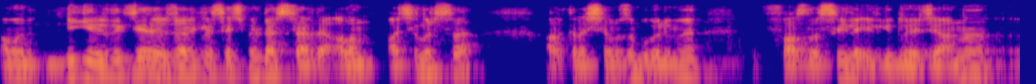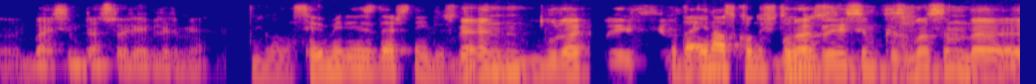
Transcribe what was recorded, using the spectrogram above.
Ama bir girdikçe özellikle seçmeli derslerde alan açılırsa arkadaşlarımızın bu bölümü fazlasıyla ilgi duyacağını e, ben şimdiden söyleyebilirim yani. Eyvallah. Sevmediğiniz ders neydi usta? Ben Burak Reis'im O da en az konuştuğunuz. Burak Reis'im kızmasın da e,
